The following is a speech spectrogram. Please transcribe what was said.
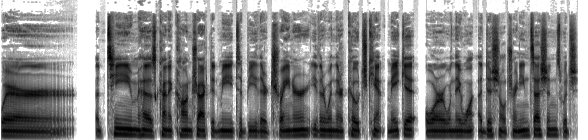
where a team has kind of contracted me to be their trainer, either when their coach can't make it or when they want additional training sessions, which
